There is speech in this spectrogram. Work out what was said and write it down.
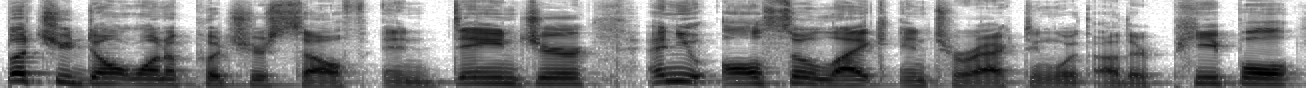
but you don't want to put yourself in danger and you also like interacting with other people,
